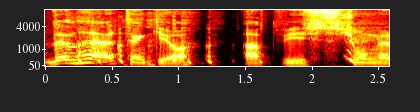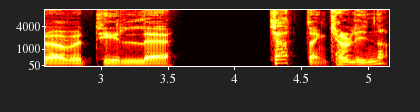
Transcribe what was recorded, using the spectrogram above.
Den här tänker jag att vi tjongar över till eh, katten, Carolina.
